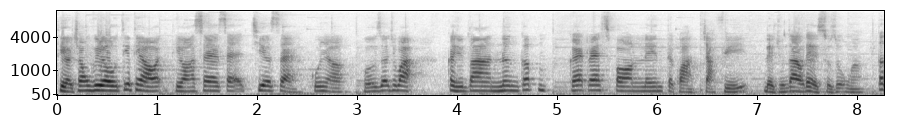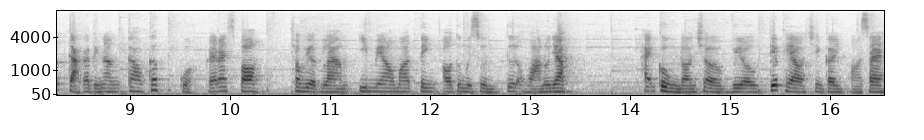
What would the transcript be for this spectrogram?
Thì ở trong video tiếp theo ấy, thì Hoàng Xe sẽ chia sẻ cũng nhờ hướng dẫn cho bạn cách chúng ta nâng cấp GetResponse lên tài khoản trả phí để chúng ta có thể sử dụng ờ, tất cả các tính năng cao cấp của GetResponse trong việc làm email marketing automation tự động hóa luôn nha. Hãy cùng đón chờ video tiếp theo trên kênh Hoàng Xe.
